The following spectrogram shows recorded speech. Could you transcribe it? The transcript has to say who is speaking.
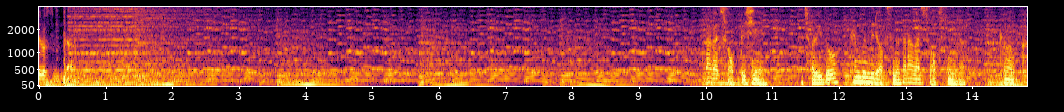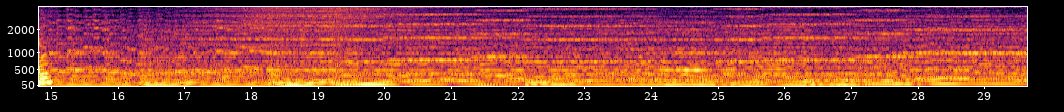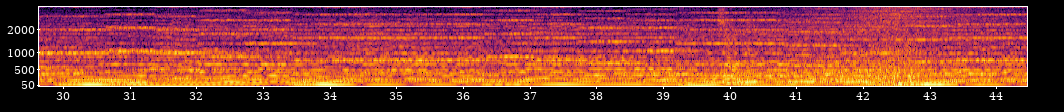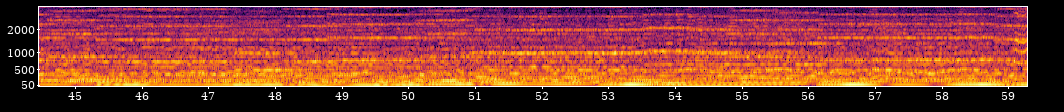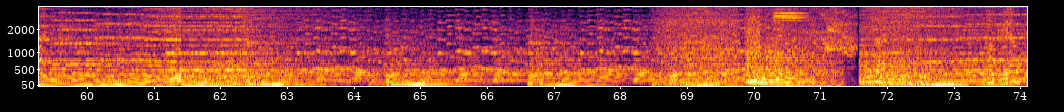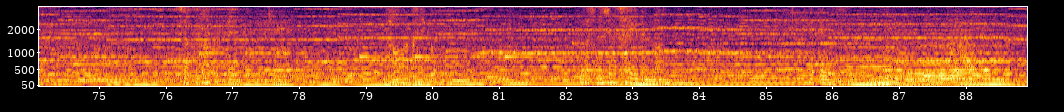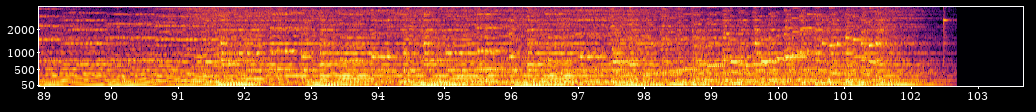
Speaker 1: 만들었습니다.
Speaker 2: 살아갈 수 없듯이 저희도 팬분들이 없으면 살아갈 수 없습니다. 그만큼
Speaker 3: Shutter. 1학년 때였어요. 제가 고등학교 때 좀 방황을 많이 했거든요. 그러다 정신을 차리게 된건걔 때문이었어요.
